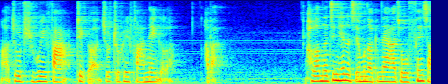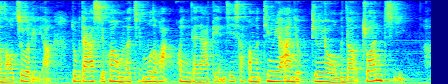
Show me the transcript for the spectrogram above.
啊，就只会发这个，就只会发那个了，好吧？好了，那今天的节目呢，跟大家就分享到这里啊。如果大家喜欢我们的节目的话，欢迎大家点击下方的订阅按钮，订阅我们的专辑啊。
